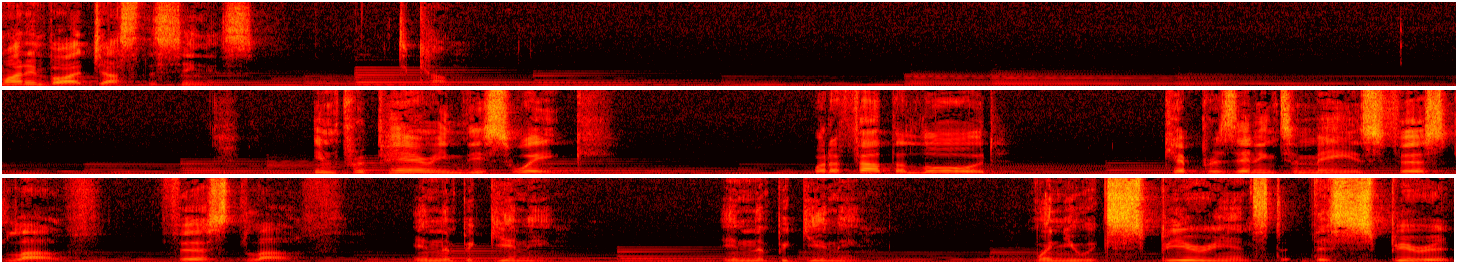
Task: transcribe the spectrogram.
Might invite just the singers to come. In preparing this week, what I felt the Lord kept presenting to me is first love, first love in the beginning, in the beginning, when you experienced the Spirit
